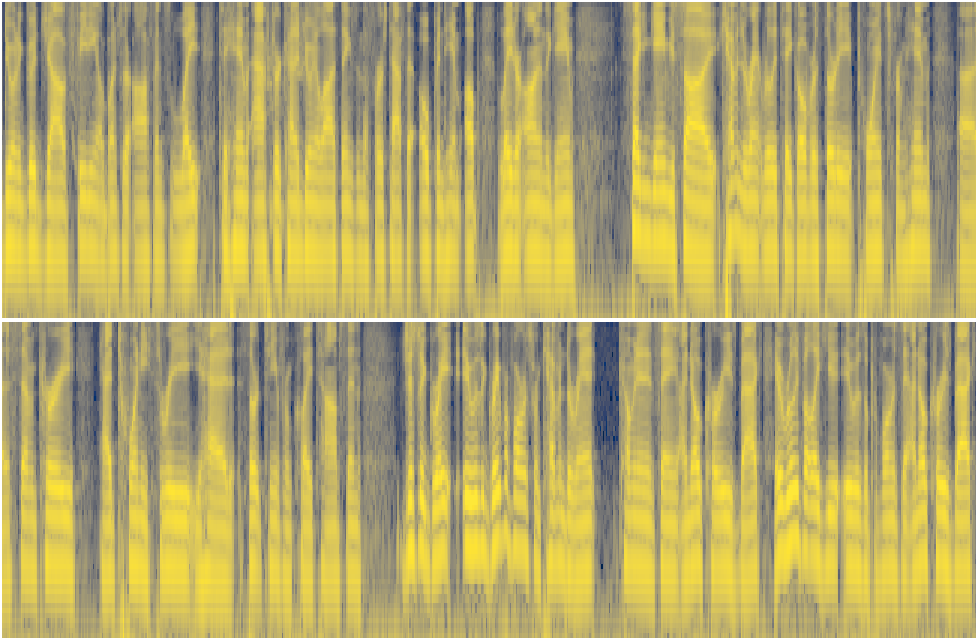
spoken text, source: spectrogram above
doing a good job feeding a bunch of their offense late to him after kind of doing a lot of things in the first half that opened him up later on in the game. Second game, you saw Kevin Durant really take over, 38 points from him. Uh, Stephen Curry had 23. You had 13 from Klay Thompson. Just a great. It was a great performance from Kevin Durant coming in and saying, "I know Curry's back." It really felt like he, it was a performance saying, "I know Curry's back,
